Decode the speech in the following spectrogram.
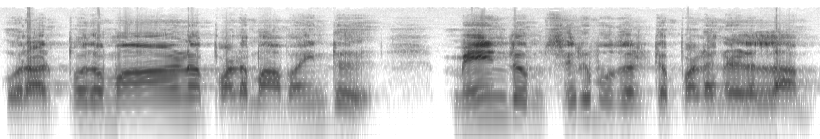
ஒரு அற்புதமான படமாக அமைந்து மீண்டும் சிறு முதலீட்டு படங்கள் எல்லாம்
